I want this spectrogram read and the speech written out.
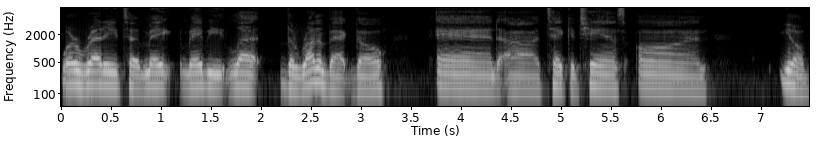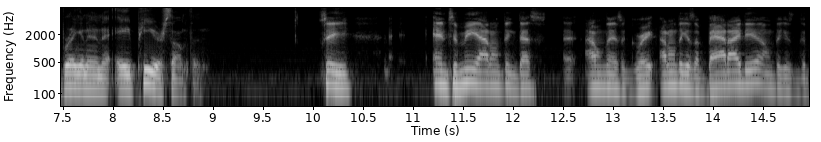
we're ready to make maybe let the running back go and uh, take a chance on, you know, bringing in an AP or something. See, and to me, I don't think that's I don't think it's a great. I don't think it's a bad idea. I don't think it's the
